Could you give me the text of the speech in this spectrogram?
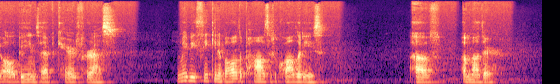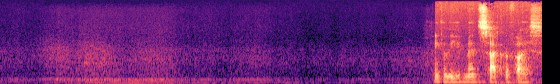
All beings have cared for us. And maybe thinking of all the positive qualities of a mother. Think of the immense sacrifice.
